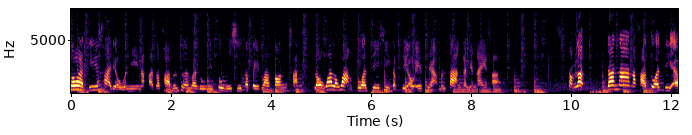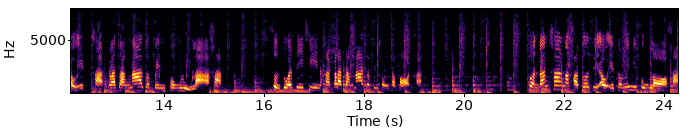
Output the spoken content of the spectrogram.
สวัสดีค่ะ เดี๋ยววันนี้นะคะ จะพาเพื่อนๆมาดู Mitsubishi Space Wagon ค่ะ แล้วว่าระหว่างตัว GT กับ GLS เนี่ย มันต่างกันยังไงค่ะสำหรับด้านหน้านะคะตัว GLS ค่ะ กระจังหน้าจะเป็นทรงหรูหราค่ะ ส่วนตัว GT นะคะ กระจังหน้าจะเป็นทรงสปอร์ตค่ะ ส่วนด้านข้างนะคะ ตัว GLS จะไม่มีซุ้มล้อค่ะ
